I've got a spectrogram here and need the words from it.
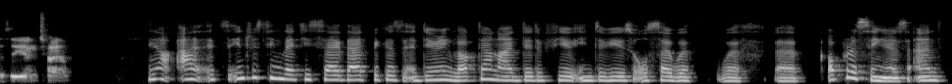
as a young child. Yeah, it's interesting that you say that because uh, during lockdown I did a few interviews also with with uh, opera singers, and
